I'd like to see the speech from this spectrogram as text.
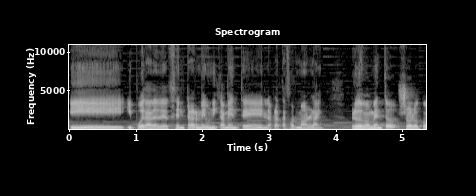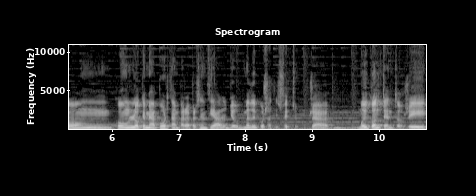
y pueda centrarme únicamente en la plataforma online. Pero de momento, solo con, lo que me aportan para el presencial, yo me doy por satisfecho. O sea, muy contento. Sí,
